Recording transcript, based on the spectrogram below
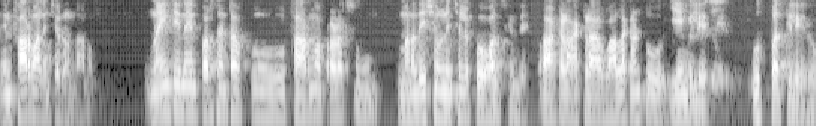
నేను ఫార్మాలించాను ఉన్నాను. Ninety nine percent of pharma products మన దేశం నుంచి పోవాల్సిందే. అక్కడ అక్కడ వాళ్ళకంటూ ఏమీ లేదు. ఉత్పత్తి లేదు.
